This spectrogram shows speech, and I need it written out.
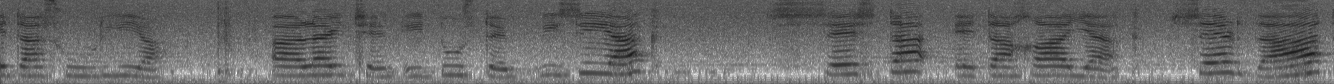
eta zuria. Alaitzen ituzten biziak, zesta eta jaiak. Zer dat?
